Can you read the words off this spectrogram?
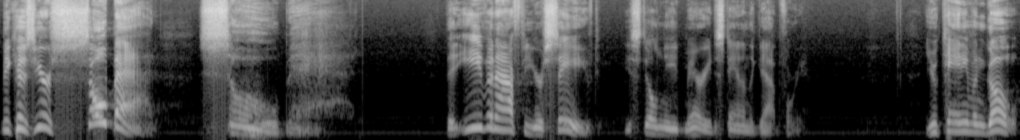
Because you're so bad, so bad, that even after you're saved, you still need Mary to stand in the gap for you. You can't even go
